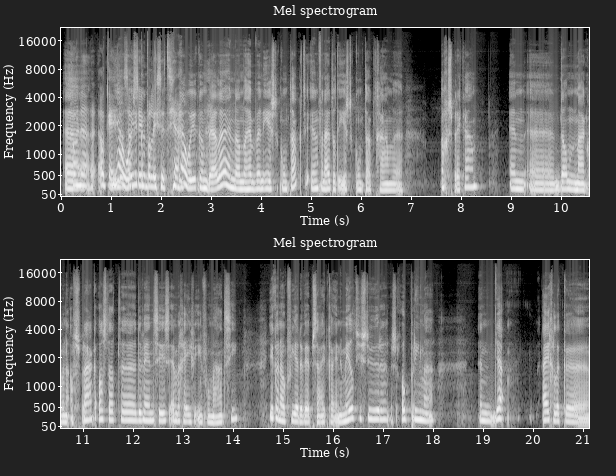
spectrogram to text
Eh, eh, Oké, ja zo simpel kunt- is het. Ja. Ja hoor, je kunt bellen en dan hebben we een eerste contact. En vanuit dat eerste contact gaan we een gesprek aan. En dan maken we een afspraak als dat de wens is en we geven informatie. Je kan ook via de website kan je een mailtje sturen, dus ook prima. En ja, eigenlijk eh,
